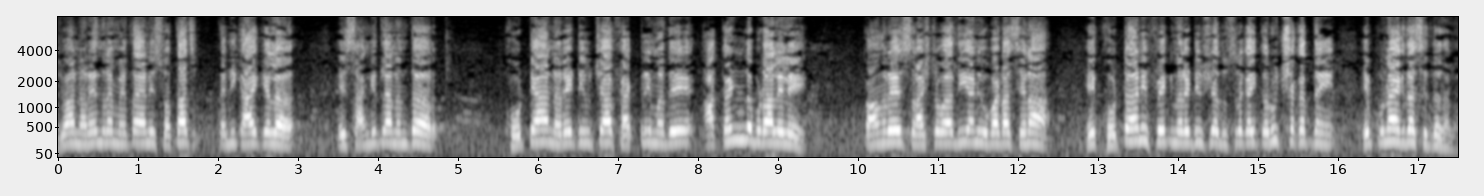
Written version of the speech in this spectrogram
जेव्हा नरेंद्र मेहता यांनी स्वतःच त्यांनी काय केलं हे सांगितल्यानंतर खोट्या नरेटिव्हच्या फॅक्टरीमध्ये आकंड बुडालेले काँग्रेस राष्ट्रवादी आणि उभाटा सेना हे खोटं आणि फेक नरेटिव्हशिवाय दुसरं काही करूच शकत नाही हे पुन्हा एकदा सिद्ध झालं.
